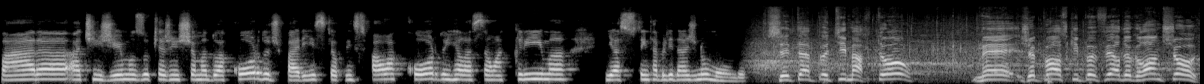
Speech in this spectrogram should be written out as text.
para atingirmos o que a gente chama do Acordo de Paris, que é o principal acordo em relação ao clima e à sustentabilidade no mundo. C'est un petit marteau, mais je pense qu'il peut faire de grandes choses.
